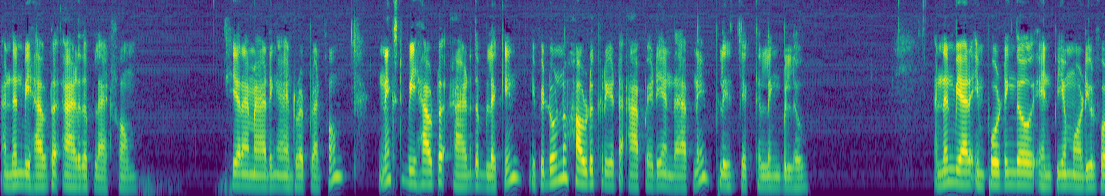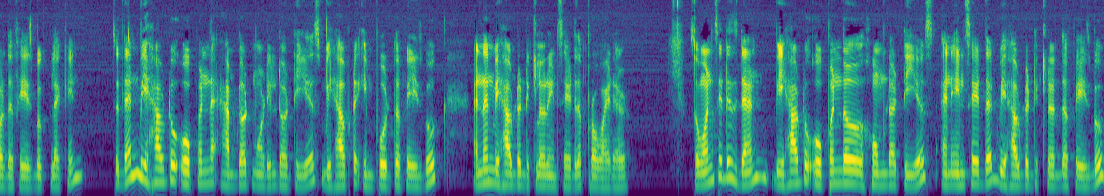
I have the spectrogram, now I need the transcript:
and then we have to add the platform. Here I'm adding Android platform. Next, we have to add the plugin. If you don't know how to create an app ID and app name, please check the link below. And then we are importing the npm module for the Facebook plugin. So then we have to open the app.module.ts. We have to import the Facebook and then we have to declare inside the provider. So once it is done, we have to open the home.ts and inside that we have to declare the Facebook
